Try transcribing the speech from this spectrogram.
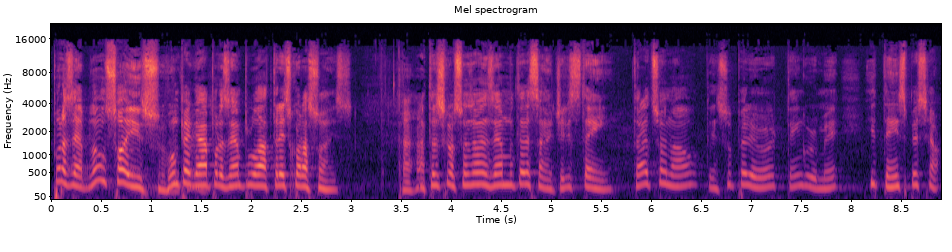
Por exemplo, não só isso. Vamos pegar, por exemplo, a Três Corações. Aham. A Três Corações é um exemplo interessante. Eles têm tradicional, tem superior, tem gourmet e tem especial.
